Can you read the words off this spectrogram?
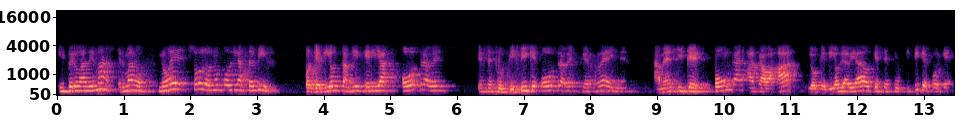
Y pero además, hermano, Noé solo no podría servir, porque Dios también quería otra vez que se fructifique, otra vez que reinen, amén, y que pongan a trabajar lo que Dios le había dado, que se fructifique, porque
